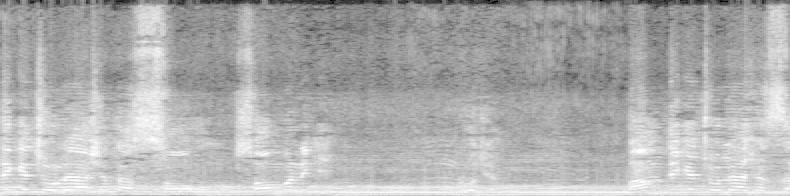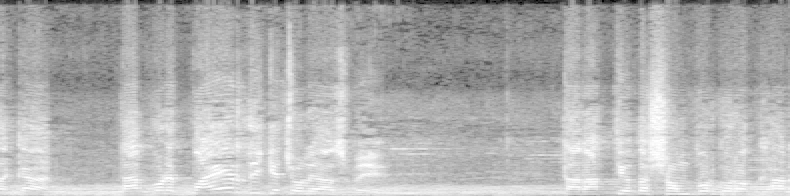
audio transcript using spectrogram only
দিকে চলে আসে তার সম সম মানে কি? রোজা। বাম দিকে চলে আসে জাকাত তারপরে পায়ের দিকে চলে আসবে তার আত্মীয়তার সম্পর্ক রক্ষার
